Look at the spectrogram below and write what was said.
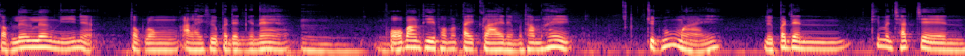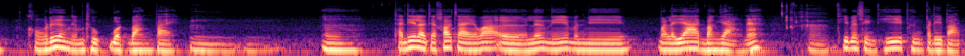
กับเรื่องเรื่องนี้เนี่ย ตกลงอะไรคือประเด็นกันแน่อืมผมว่าบางทีพอมันไปไกลเนี่ย มันทำให้จุดมุ่งหมาย หรือประเด็นที่มันชัดเจนของเรื่องเนี่ยมันถูกบดบังไป อืมอืมเออแทนที่เราจะเข้าใจว่า เออ เรื่องนี้มันมีมารยาทบางอย่างนะครับที่เป็นสิ่งที่พึงปฏิบัติ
